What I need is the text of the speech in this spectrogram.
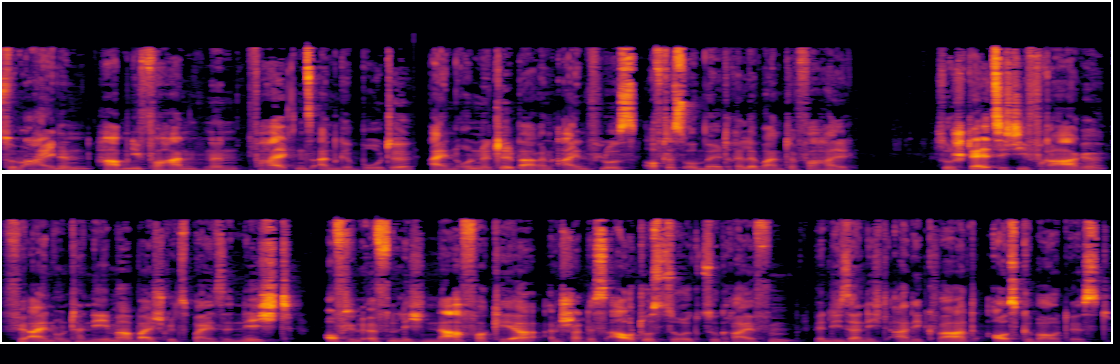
Zum einen haben die vorhandenen Verhaltensangebote einen unmittelbaren Einfluss auf das umweltrelevante Verhalten. So stellt sich die Frage für einen Unternehmer beispielsweise nicht, auf den öffentlichen Nahverkehr anstatt des Autos zurückzugreifen, wenn dieser nicht adäquat ausgebaut ist.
